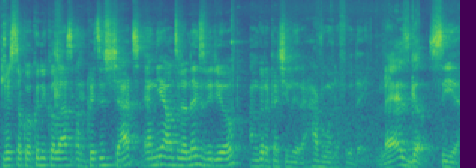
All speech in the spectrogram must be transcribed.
Mr. Kwaku Nicholas on Creative Chat. And yeah, until the next video, I'm going to catch you later. Have a wonderful day. Let's go. See ya.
